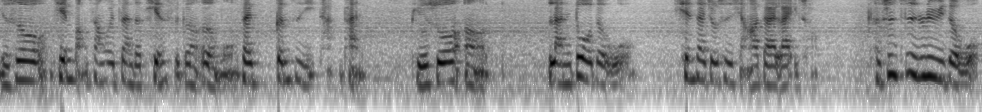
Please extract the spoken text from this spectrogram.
有时候肩膀上会站着天使跟恶魔在跟自己谈判。比如说，呃，懒惰的我现在就是想要再赖床，可是自律的我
